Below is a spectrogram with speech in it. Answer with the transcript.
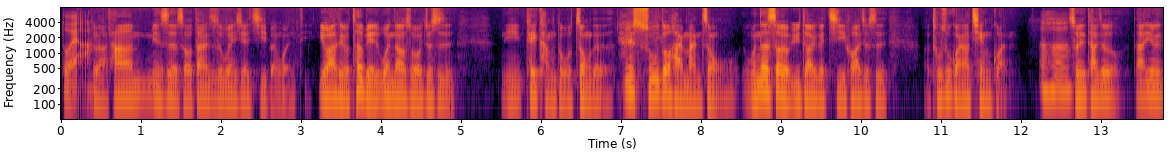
对啊，对啊。他面试的时候，当然就是问一些基本问题。有啊，有特别问到说，就是你可以扛多重的，因为书都还蛮重。我那时候有遇到一个计划，就是图书馆要迁馆，，uh huh. 所以他就他因为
